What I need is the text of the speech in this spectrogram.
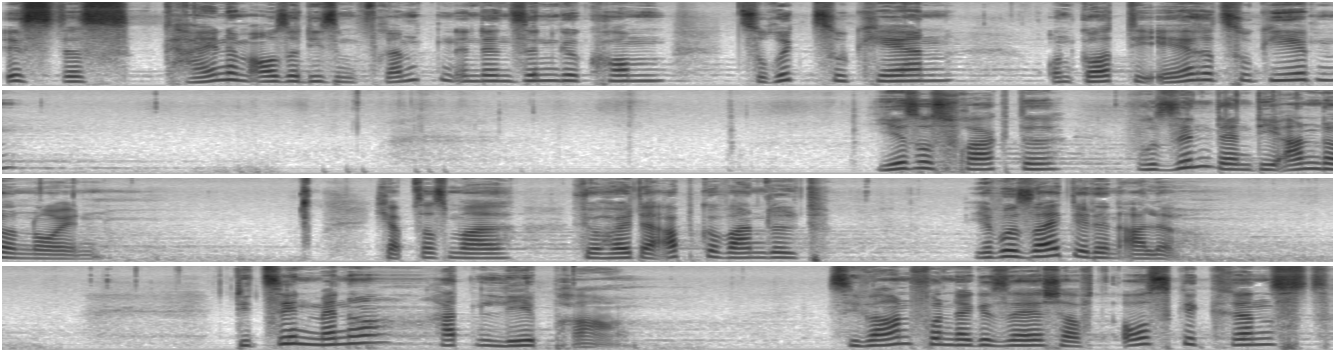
Ist es keinem außer diesem Fremden in den Sinn gekommen, zurückzukehren und Gott die Ehre zu geben? Jesus fragte, wo sind denn die anderen neun? Ich habe das mal für heute abgewandelt. Ja, wo seid ihr denn alle? Die zehn Männer hatten Lepra. Sie waren von der Gesellschaft ausgegrenzt.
